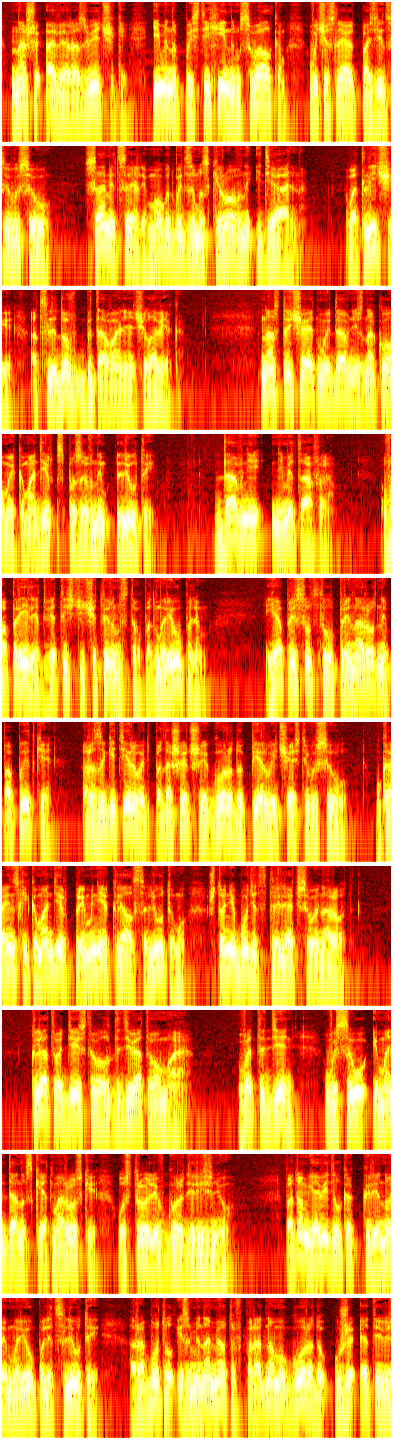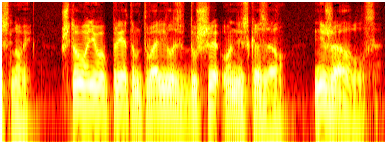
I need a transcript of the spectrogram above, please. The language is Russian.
Наши авиаразведчики именно по стихийным свалкам вычисляют позиции ВСУ. Сами цели могут быть замаскированы идеально, в отличие от следов бытования человека. Нас встречает мой давний знакомый, командир с позывным «Лютый». Давний не метафора. В апреле 2014 под Мариуполем я присутствовал при народной попытке разагитировать подошедшие к городу первые части ВСУ – Украинский командир при мне клялся лютому, что не будет стрелять в свой народ. Клятва действовала до 9 мая. В этот день ВСУ и майдановские отморозки устроили в городе резню. Потом я видел, как коренной мариуполец Лютый работал из минометов по родному городу уже этой весной. Что у него при этом творилось в душе, он не сказал, не жаловался.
